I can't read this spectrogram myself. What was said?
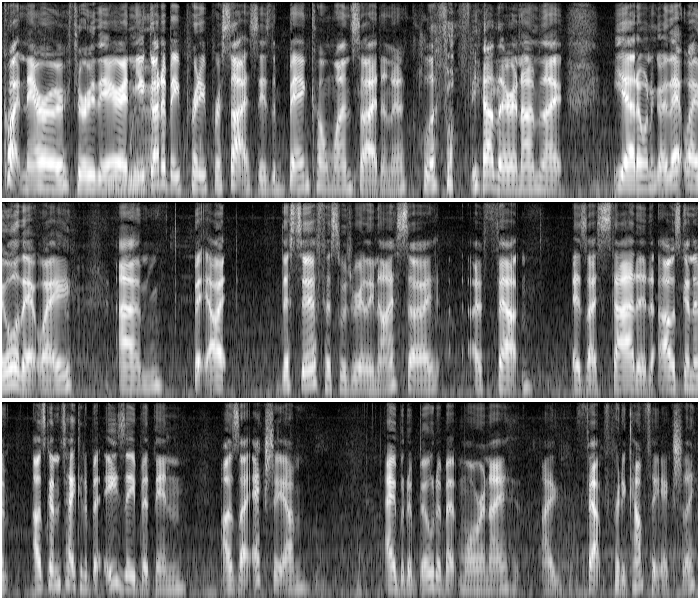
quite narrow through there, and you've got to be pretty precise. There's a bank on one side and a cliff off the other, and I'm like, yeah, I don't want to go that way or that way. Um, but I, the surface was really nice, so I, I felt as I started, I was gonna I was gonna take it a bit easy, but then I was like, actually, I'm able to build a bit more, and I I felt pretty comfy actually.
